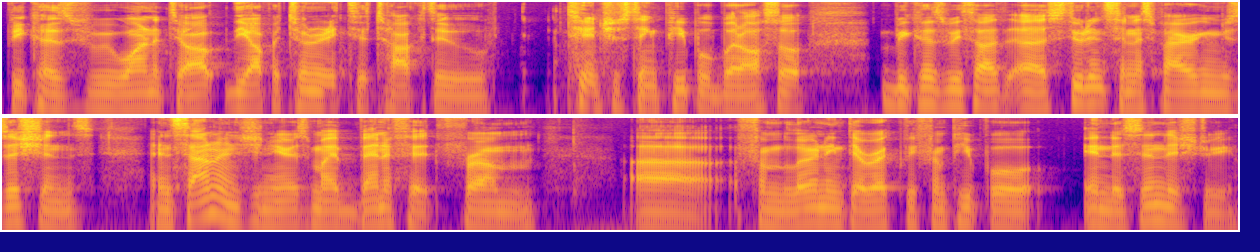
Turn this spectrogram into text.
because we wanted to the opportunity to talk to to interesting people, but also because we thought uh, students and aspiring musicians and sound engineers might benefit from uh, from learning directly from people in this industry.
